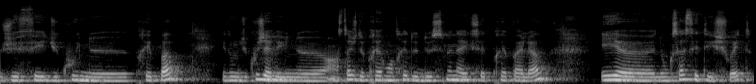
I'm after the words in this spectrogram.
j'ai fait du coup une prépa. Et donc du coup, j'avais un stage de pré-rentrée de deux semaines avec cette prépa là. Et donc ça, c'était chouette.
